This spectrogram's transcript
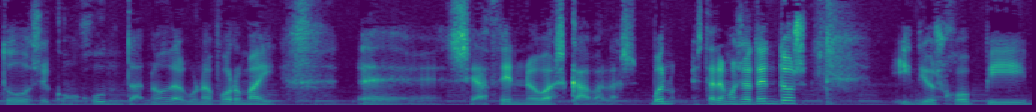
todo se conjunta, ¿no? De alguna forma y eh, se hacen nuevas cábalas. Bueno, estaremos atentos. Indios Hopi,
